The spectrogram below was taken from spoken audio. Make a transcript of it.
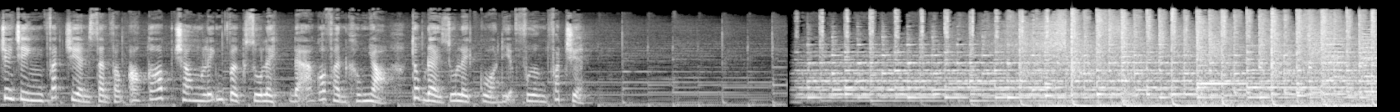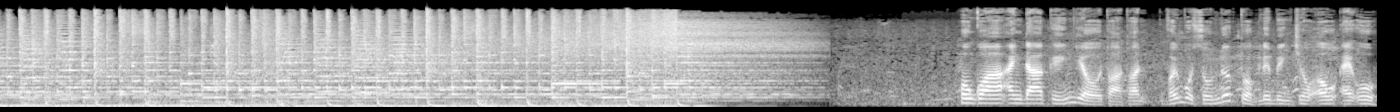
chương trình phát triển sản phẩm OCOP trong lĩnh vực du lịch đã góp phần không nhỏ thúc đẩy du lịch của địa phương phát triển. Hôm qua, anh đã ký nhiều thỏa thuận với một số nước thuộc Liên minh châu Âu EU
